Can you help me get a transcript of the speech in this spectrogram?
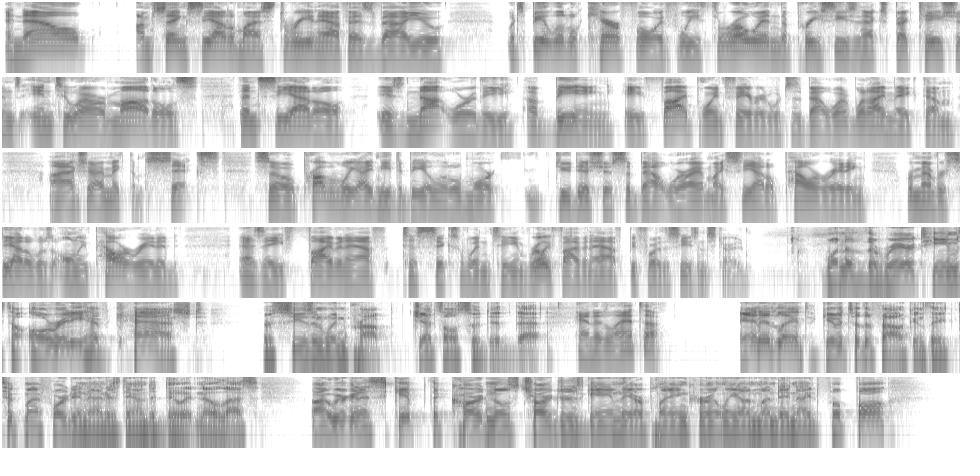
And now I'm saying Seattle minus three and a half has value. Let's be a little careful. If we throw in the preseason expectations into our models, then Seattle is not worthy of being a five point favorite, which is about what, what I make them. Uh, actually, I make them six. So probably I need to be a little more judicious about where I have my Seattle power rating. Remember, Seattle was only power rated as a five and a half to six win team, really five and a half before the season started. One of the rare teams to already have cashed their season win prop. Jets also did that. And Atlanta. and Atlanta. Give it to the Falcons. They took my 49ers down to do it, no less. All right, we're going to skip the Cardinals Chargers game. They are playing currently on Monday Night Football.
